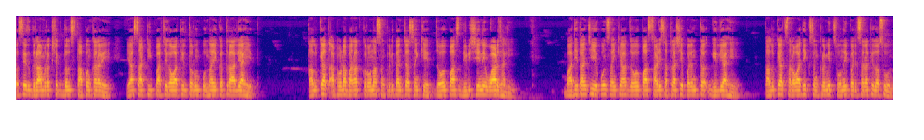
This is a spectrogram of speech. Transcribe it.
तसेच ग्रामरक्षक दल स्थापन करावे यासाठी पाचेगावातील तरुण पुन्हा एकत्र आले आहेत. तालुक्यात आठवडाभरात करोना संक्रमितांच्या संख्येत जवळपास दीडशेने वाढ झाली. बाधितांची एकूण संख्या जवळपास साडेसतराशेपर्यंत गेली आहे. तालुक्यात सर्वाधिक संक्रमित सोनई परिसरातील असून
